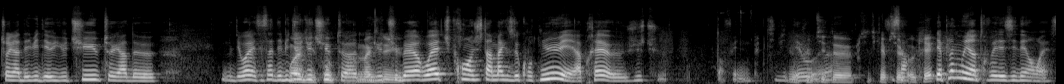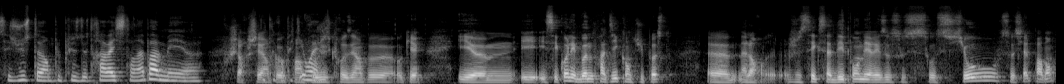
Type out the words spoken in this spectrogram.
Tu regardes des vidéos YouTube, tu regardes. euh, des- ouais, c'est ça, des vidéos Ouais, YouTube, de youtubeurs. Ouais, tu prends juste un max de contenu et après, juste, tu t'en fais une petite Une vidéo. petite, voilà. euh, petite C'est capsule, ok. Il y a plein de moyens de trouver des idées en vrai. C'est juste un peu plus de travail si t'en as pas, mais. euh, faut chercher un peu, enfin, faut ouais. juste creuser un peu, euh, ok. Et, euh, et, et c'est quoi les bonnes pratiques quand tu postes? Euh, Alors, je sais que ça dépend des réseaux so- sociaux, social, pardon.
